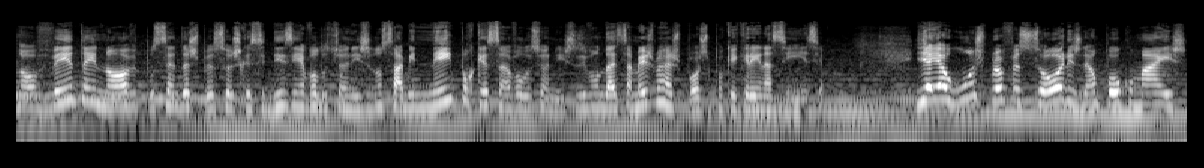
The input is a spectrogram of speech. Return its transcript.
99% das pessoas que se dizem evolucionistas não sabem nem por que são evolucionistas e vão dar essa mesma resposta porque creem na ciência. E aí alguns professores, né, um pouco mais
